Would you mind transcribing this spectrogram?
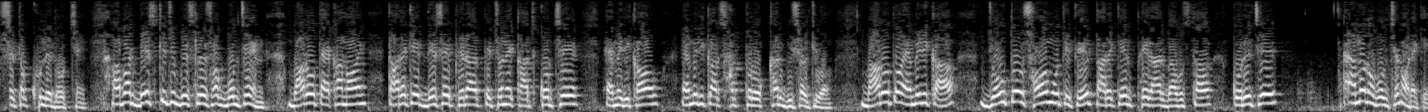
সেটা খুলে ধরছে। আবার বেশ কিছু বিশ্লেষক বলছেন, ভারত একা নয়, তারেকের দেশে ফেরার পেছনে কাজ করছে আমেরিকাও, আমেরিকার স্বার্থ রক্ষার বিষয়টিও। ভারত ও আমেরিকা যৌথ সহমতিতে তারেকের ফেরার ব্যবস্থা করেছে, এমনও বলছেন অনেকে।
